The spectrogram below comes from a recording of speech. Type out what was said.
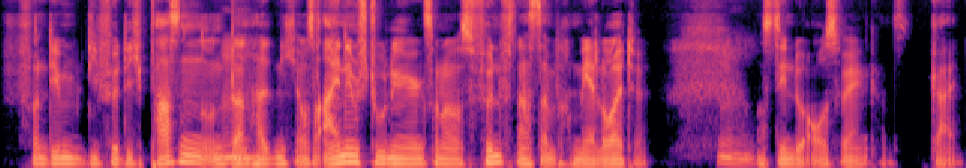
von dem, die für dich passen und mhm. dann halt nicht aus einem Studiengang, sondern aus fünf, dann hast du einfach mehr Leute, mhm. aus denen du auswählen kannst. Geil.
